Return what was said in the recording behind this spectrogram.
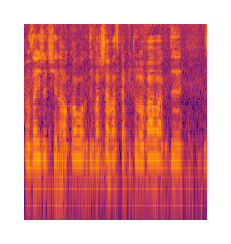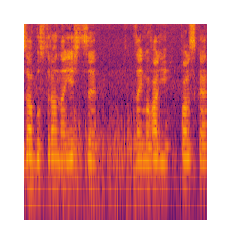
rozejrzeć się naokoło, gdy Warszawa skapitulowała, gdy z obu stron najeźdźcy zajmowali Polskę,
